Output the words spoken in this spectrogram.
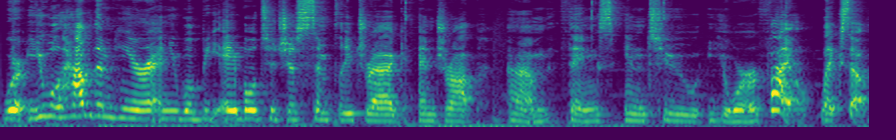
Where you will have them here and you will be able to just simply drag and drop um, things into your file, like so.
